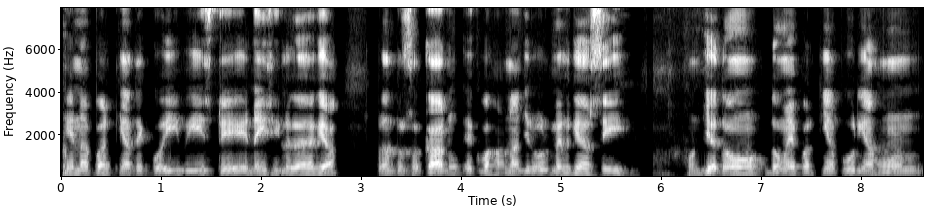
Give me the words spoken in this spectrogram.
ਇਹਨਾਂ ਭਰਤੀਆਂ ਤੇ ਕੋਈ ਵੀ ਸਟੇ ਨਹੀਂ ਸੀ ਲਗਾਇਆ ਗਿਆ। ਪਰੰਤੂ ਸਰਕਾਰ ਨੂੰ ਇੱਕ ਬਹਾਨਾ ਜ਼ਰੂਰ ਮਿਲ ਗਿਆ ਸੀ। ਹੁਣ ਜਦੋਂ ਦੋਵੇਂ ਭਰਤੀਆਂ ਪੂਰੀਆਂ ਹੋਣ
